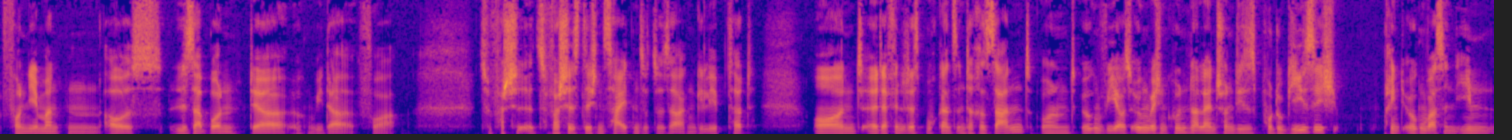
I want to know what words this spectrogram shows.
von jemanden aus Lissabon, der irgendwie da vor zu, Fasch zu faschistischen Zeiten sozusagen gelebt hat. Und äh, der findet das Buch ganz interessant und irgendwie aus irgendwelchen Gründen allein schon dieses Portugiesisch bringt irgendwas in ihm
